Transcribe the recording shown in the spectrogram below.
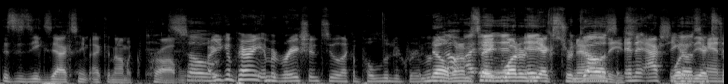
This is the exact same economic problem. So Are you comparing immigration to like a polluted river? no, No, what I'm I- saying, it- what are it- the it externalities? goes- and it actually what goes are the hand in hand.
